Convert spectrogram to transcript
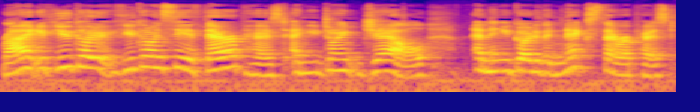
Right? If you go if you go and see a therapist and you don't gel and then you go to the next therapist,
